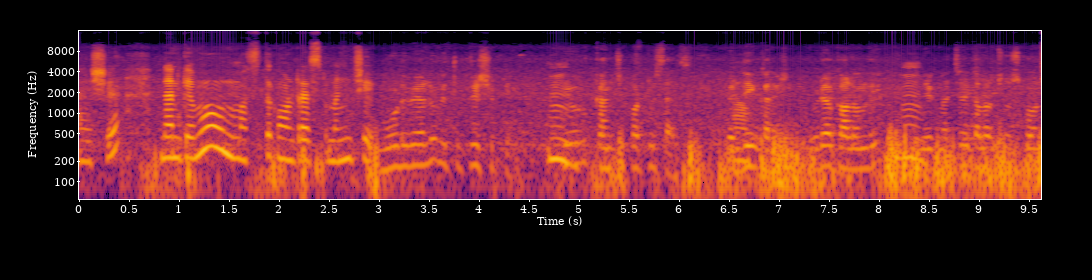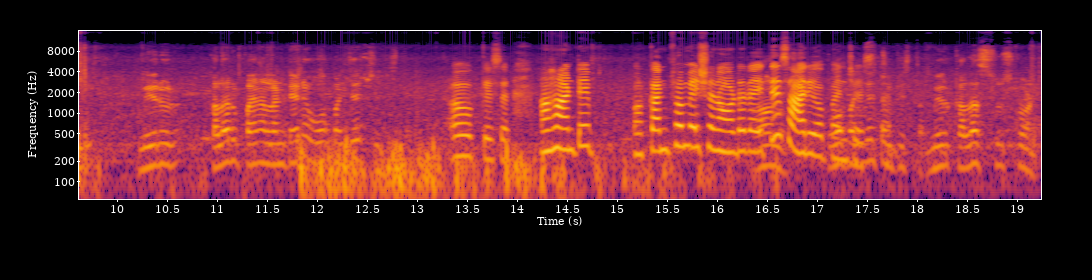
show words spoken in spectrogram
యాష్. దానికేమో మస్తు కాంట్రాస్ట్ మంచి. మూడు వేలు విత్ ఫ్రీ షిప్పింగ్ కంచి పట్టు sarees wedding collection video call ఉంది. మీకు నచ్చిన కలర్ చూసుకోండి. మీరు కలర్ ఫైనల్ అంటేనే ఓపెన్ చేసి చూపిస్తాం. Okay sir. ఆహా అంటే కన్ఫర్మేషన్ ఆర్డర్ అయితే. సారీ ఓపెన్ చేసి చేస్తాం. చూపిస్తాం. మీరు కలర్స్ చూసుకోండి.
